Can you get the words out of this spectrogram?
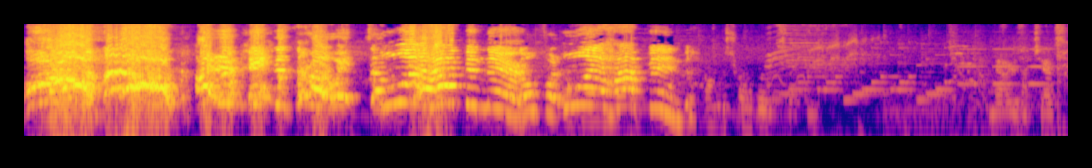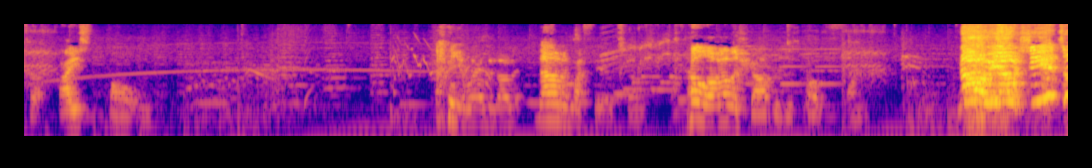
Oh! No! I didn't mean to throw it! To What happened there? No, but What happened? I'm just trying to throw a second. Now here's a chance to ice bomb. you landed on it. That One of was. my favorite songs. I love how the shop is just called fun. No, Yoshi! It's a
